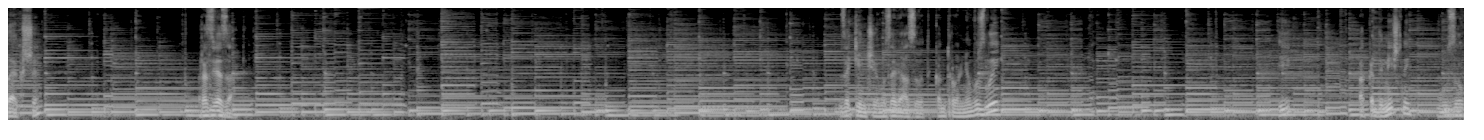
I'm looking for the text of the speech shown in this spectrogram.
легше розв'язати. Закінчуємо зав'язувати контрольні вузли. І академічний вузол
